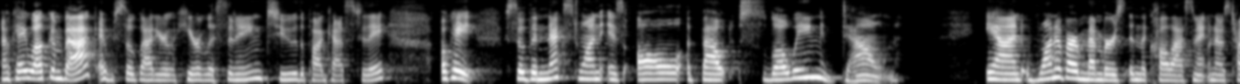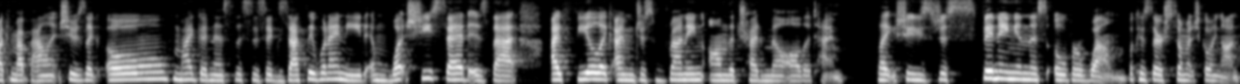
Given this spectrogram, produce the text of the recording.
Okay, welcome back. I'm so glad you're here listening to the podcast today. Okay, so the next one is all about slowing down. And one of our members in the call last night, when I was talking about balance, she was like, Oh my goodness, this is exactly what I need. And what she said is that I feel like I'm just running on the treadmill all the time. Like she's just spinning in this overwhelm because there's so much going on.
